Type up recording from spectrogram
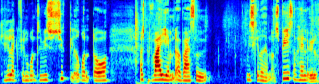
kan heller ikke finde rundt, så vi cyklede rundt derovre. Også på vej hjem, der var bare sådan, vi skal ned og have noget at spise og have en øl.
